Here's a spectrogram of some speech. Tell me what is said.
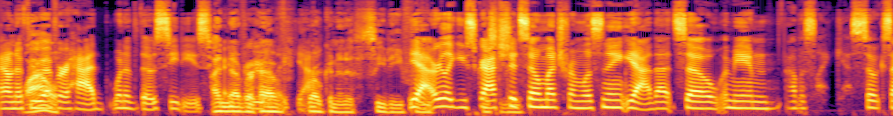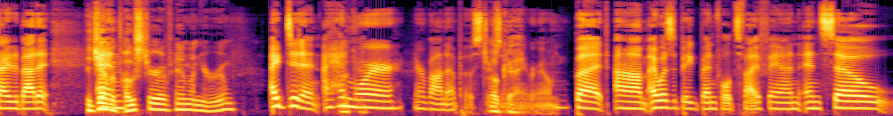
I don't know if wow. you ever had one of those CDs. I never have like, yeah. broken a CD. yeah, or like you scratched listening. it so much from listening. Yeah, that's so. I mean, I was like, yes, so excited about it. Did you and have a poster of him on your room? I didn't. I had okay. more Nirvana posters okay. in my room, but um, I was a big Ben Folds Five fan, and so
